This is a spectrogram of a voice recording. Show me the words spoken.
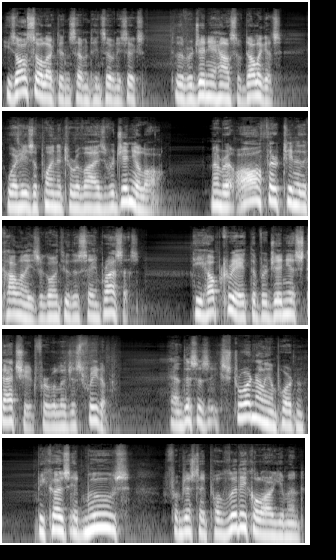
He's also elected in 1776 to the Virginia House of Delegates, where he's appointed to revise Virginia law. Remember, all 13 of the colonies are going through the same process. He helped create the Virginia Statute for Religious Freedom. And this is extraordinarily important because it moves from just a political argument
